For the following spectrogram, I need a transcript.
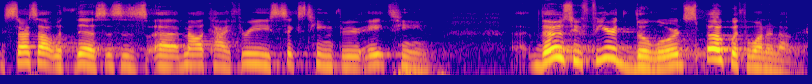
It starts out with this. This is uh, Malachi 3 16 through 18. Those who feared the Lord spoke with one another.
